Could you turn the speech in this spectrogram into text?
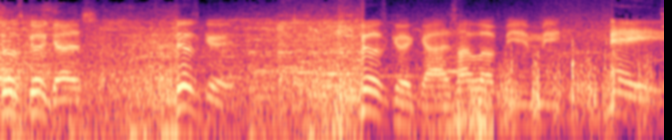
Feels good, guys. Feels good. Feels good, guys. I love being me. Hey.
